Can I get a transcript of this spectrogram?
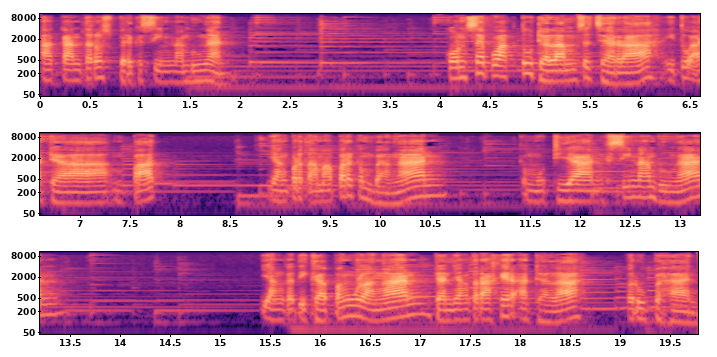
akan terus berkesinambungan. Konsep waktu dalam sejarah itu ada empat. Yang pertama perkembangan, kemudian kesinambungan, yang ketiga pengulangan, dan yang terakhir adalah perubahan.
